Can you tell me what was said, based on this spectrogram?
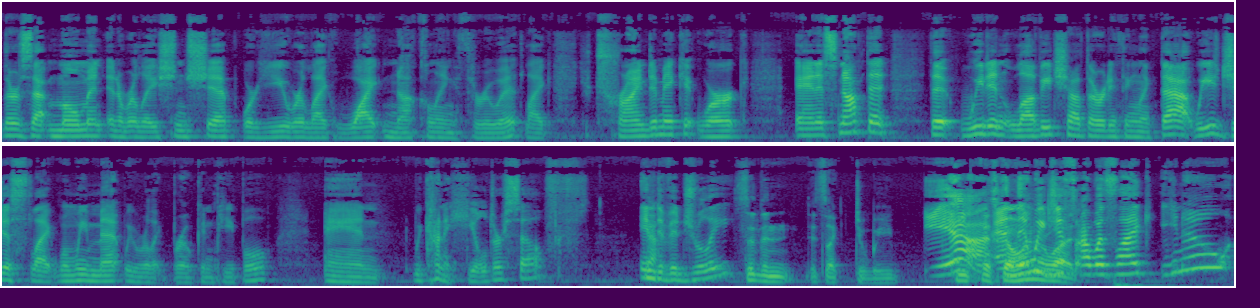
there's that moment in a relationship where you were like white knuckling through it, like you're trying to make it work. And it's not that that we didn't love each other or anything like that. We just like when we met, we were like broken people, and we kind of healed ourselves individually. So then it's like, do we? Yeah, and then we just, what? I was like, you know,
